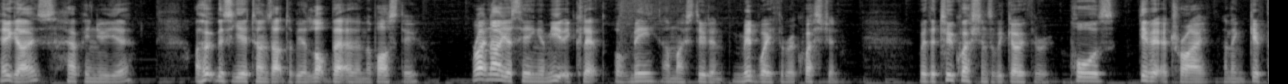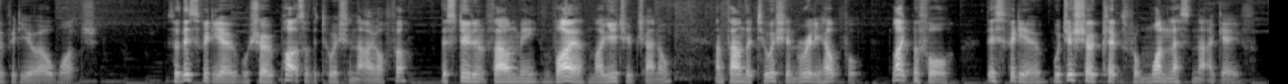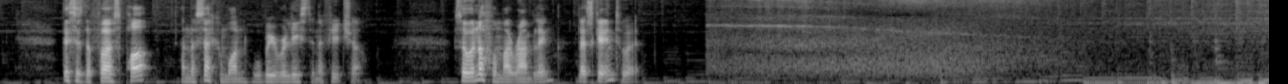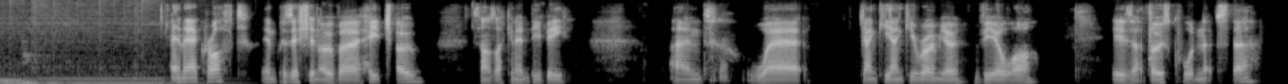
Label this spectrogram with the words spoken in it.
Hey guys, Happy New Year. I hope this year turns out to be a lot better than the past two. Right now you're seeing a muted clip of me and my student midway through a question. With the two questions we go through, pause, give it a try, and then give the video a watch. So this video will show parts of the tuition that I offer. The student found me via my YouTube channel and found the tuition really helpful. Like before, this video will just show clips from one lesson that I gave. This is the first part, and the second one will be released in the future. So enough of my rambling, let's get into it. An aircraft in position over HO, sounds like an NDB, and where Yankee Yankee Romeo VOR is at those coordinates there,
